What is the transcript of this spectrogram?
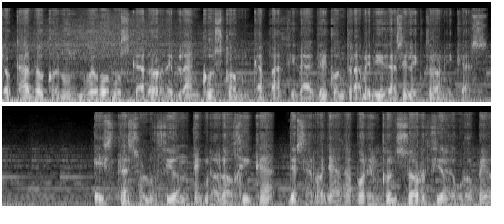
dotado con un nuevo buscador de blancos con capacidad de contramedidas electrónicas. Esta solución tecnológica, desarrollada por el consorcio europeo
